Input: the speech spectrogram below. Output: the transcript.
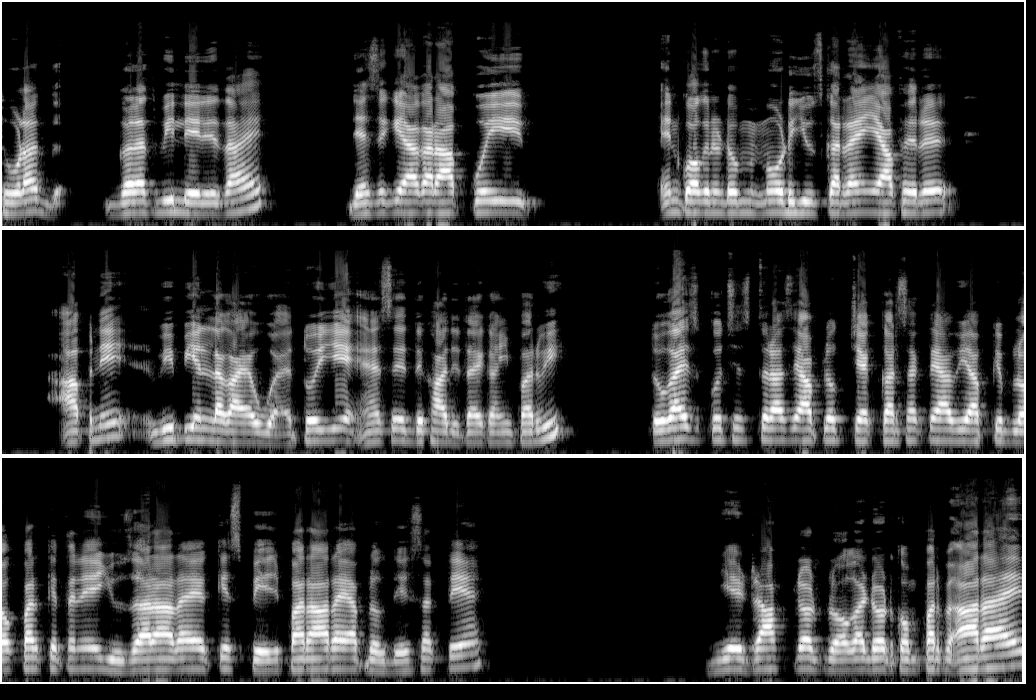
थोड़ा गलत भी ले लेता है। जैसे कि अगर आप कोई इनकॉग्नेटो मोड यूज़ कर रहे हैं या फिर आपने वीपीएन लगाया हुआ है तो ये ऐसे दिखा देता है कहीं पर भी। तो गाइज़ कुछ इस तरह से आप लोग चेक कर सकते हैं। अभी आपके ब्लॉग पर कितने यूज़र आ रहे हैं किस पेज पर आ रहा है आप लोग देख सकते हैं। ये draft dot blogger dot com पर आ रहा है।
